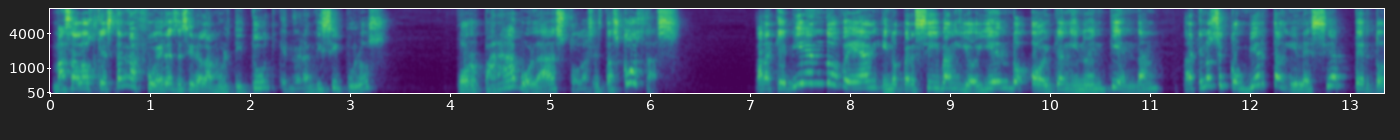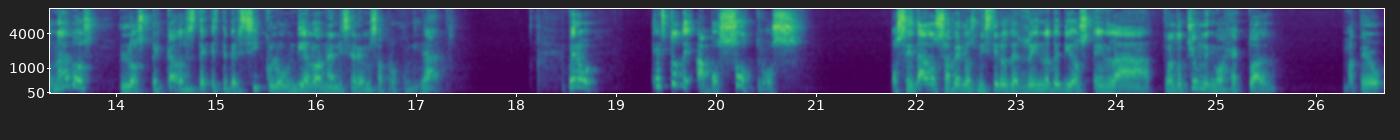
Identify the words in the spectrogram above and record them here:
Mas a los que están afuera, es decir, a la multitud, que no eran discípulos, por parábolas todas estas cosas, para que viendo vean y no perciban y oyendo oigan y no entiendan, para que no se conviertan y les sean perdonados los pecados. Este, este versículo un día lo analizaremos a profundidad. Pero esto de a vosotros os he dado saber los misterios del reino de Dios en la traducción lenguaje actual, Mateo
